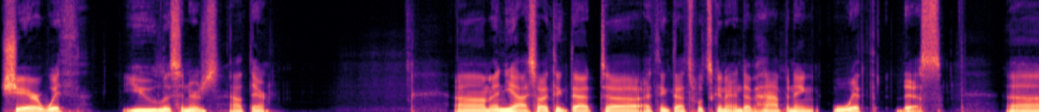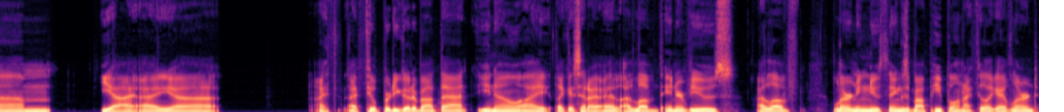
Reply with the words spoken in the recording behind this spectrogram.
share with you listeners out there. Um, and yeah, so I think that uh, I think that's what's going to end up happening with this. Um, yeah, I I, uh, I, I feel pretty good about that. You know, I like I said, I I love interviews. I love learning new things about people, and I feel like I've learned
